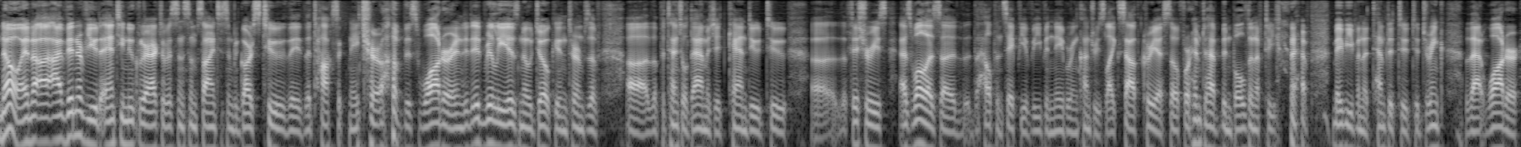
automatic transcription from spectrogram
No, and I've interviewed anti-nuclear activists and some scientists in regards to the, the toxic nature of this water, and it, it really is no joke in terms of uh, the potential damage it can do to uh, the fisheries as well as uh, the health and safety of even neighboring countries like South Korea. So for him to have been bold enough to have maybe even attempted to, to drink that water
